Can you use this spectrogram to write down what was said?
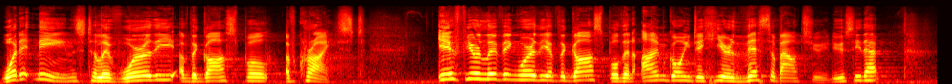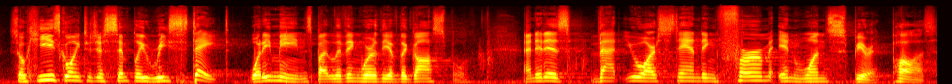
what it means to live worthy of the gospel of Christ. If you're living worthy of the gospel, then I'm going to hear this about you. Do you see that? So he's going to just simply restate what he means by living worthy of the gospel. And it is that you are standing firm in one spirit. Pause.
